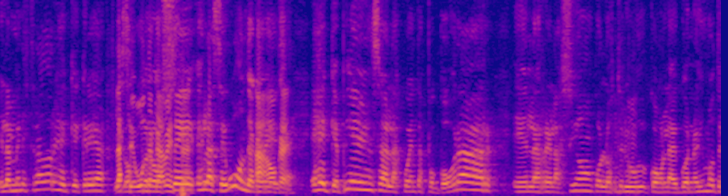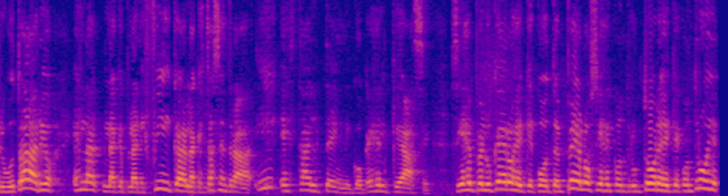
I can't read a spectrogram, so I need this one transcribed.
El administrador es el que crea La los segunda cabeza. Es la segunda Ah, cabeza. ok. Es el que piensa las cuentas por cobrar, eh, la relación con los tribu- con el organismo tributario, es la, la que planifica, la que está centrada. Y está el técnico, que es el que hace. Si es el peluquero, es el que corta el pelo, si es el constructor, es el que construye.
